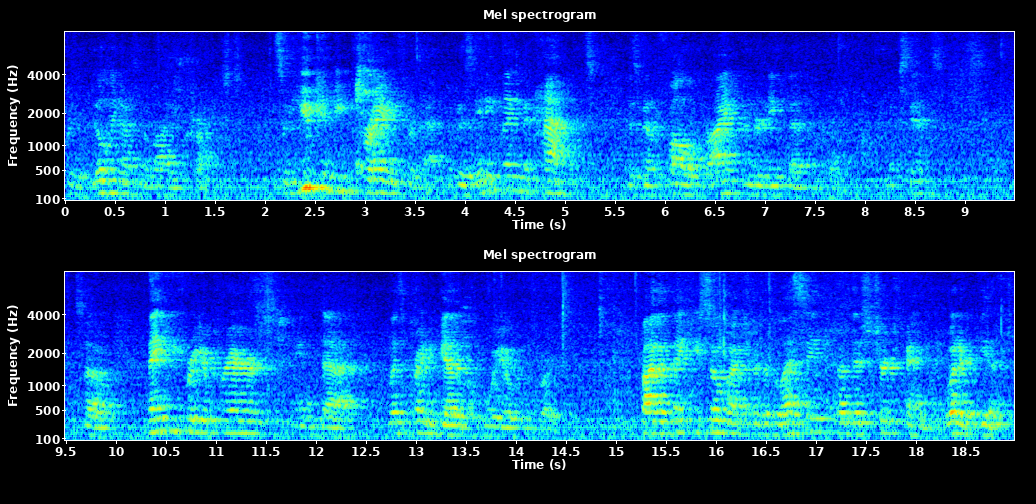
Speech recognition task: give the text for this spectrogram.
for the building up of the body of Christ. So you can be praying for that because anything that happens is going to follow right underneath that umbrella. Make sense? So thank you for your prayers, and uh, let's pray together before we open the word. Father, thank you so much for the blessing of this church family. What a gift.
